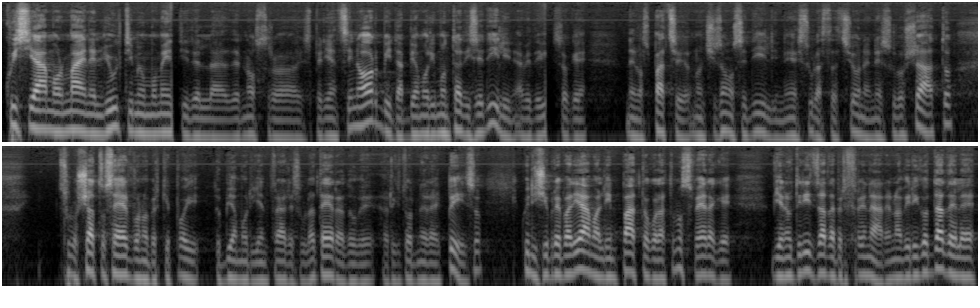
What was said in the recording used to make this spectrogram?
Qui siamo ormai negli ultimi momenti della, della nostra esperienza in orbita, abbiamo rimontato i sedili, avete visto che nello spazio non ci sono sedili né sulla stazione né sullo shuttle, sullo shuttle servono perché poi dobbiamo rientrare sulla Terra dove ritornerà il peso, quindi ci prepariamo all'impatto con l'atmosfera che viene utilizzata per frenare. No? Vi ricordate le,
